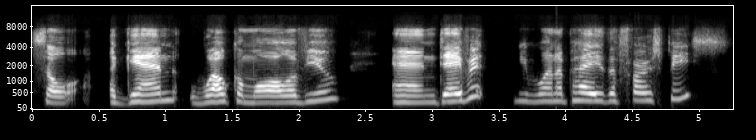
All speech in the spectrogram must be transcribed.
So again, welcome all of you. And David, you want to play the first piece?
